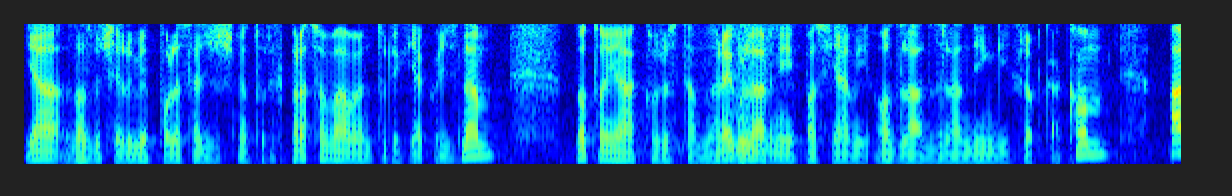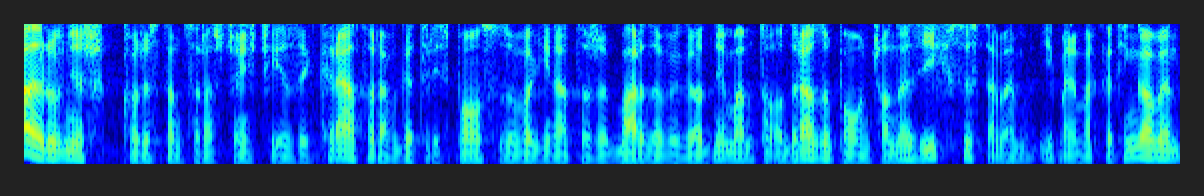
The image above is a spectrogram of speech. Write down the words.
Ja zazwyczaj lubię polecać rzeczy, na których pracowałem, których jakoś znam. No to ja korzystam regularnie i pasjami od lat z landingi.com, ale również korzystam coraz częściej z kreatora w GetResponse z uwagi na to, że bardzo wygodnie mam to od razu połączone z ich systemem e-mail marketingowym.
